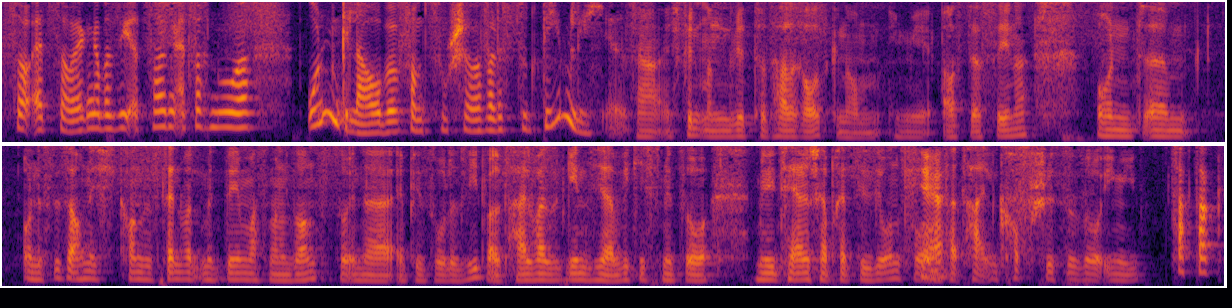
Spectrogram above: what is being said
zu erzeugen, aber sie erzeugen einfach nur Unglaube vom Zuschauer, weil es so dämlich ist. Ja, ich finde, man wird total rausgenommen irgendwie aus der Szene. Und, ähm, und es ist auch nicht konsistent mit dem, was man sonst so in der Episode sieht, weil teilweise gehen sie ja wirklich mit so militärischer Präzision vor Ja. und verteilen Kopfschüsse so irgendwie zack, zack,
